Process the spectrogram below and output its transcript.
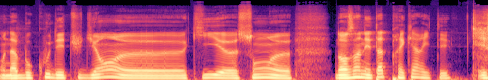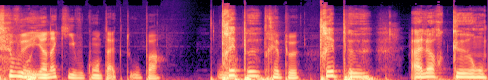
on a beaucoup d'étudiants qui sont dans un état de précarité. Est-ce que vous, il y en a qui vous contactent ou pas? Très peu. Très peu. Très peu. Alors qu'on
